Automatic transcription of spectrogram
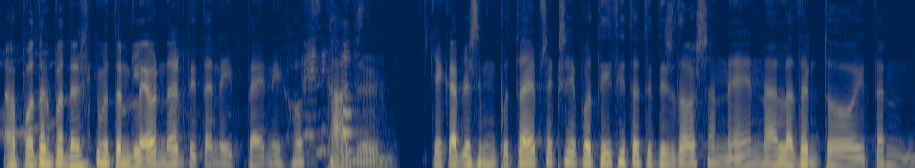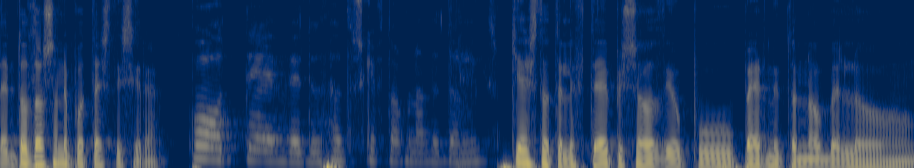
Από όταν παντρεύτηκε με τον Λέοναρντ ήταν η Penny Hofstadter. Hofstadter. Και κάποια στιγμή που το έψαξα υποτίθεται ότι της δώσανε ένα, αλλά δεν το, ήταν, δεν το δώσανε ποτέ στη σειρά. Ποτέ δεν το θα το σκεφτόμουν αν δεν το λύσω. Και στο τελευταίο επεισόδιο που παίρνει τον Νόμπελ ο,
